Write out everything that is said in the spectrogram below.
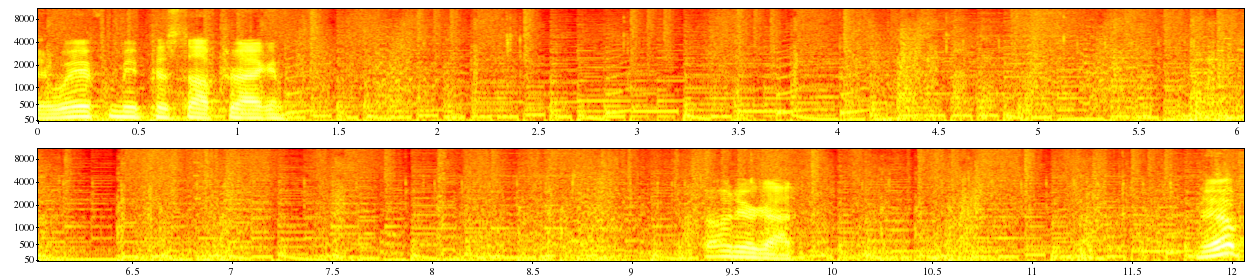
Get away from me, pissed off dragon. Oh dear god. Nope.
